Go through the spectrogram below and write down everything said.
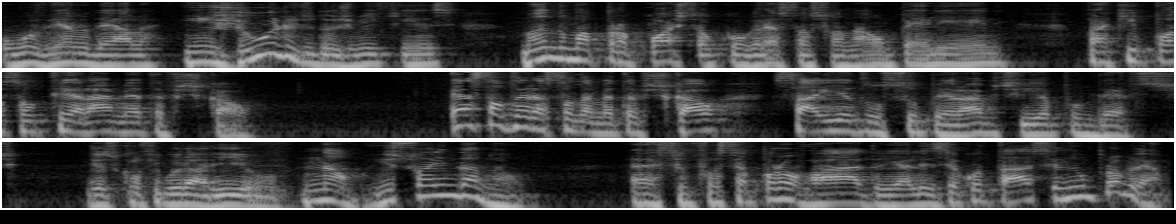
o governo dela, em julho de 2015, manda uma proposta ao Congresso Nacional, um PLN, para que possa alterar a meta fiscal. Essa alteração da meta fiscal saía de um superávit e ia para um déficit. Desconfiguraria o... Não, isso ainda não. É, se fosse aprovado e ela executasse, nenhum problema.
